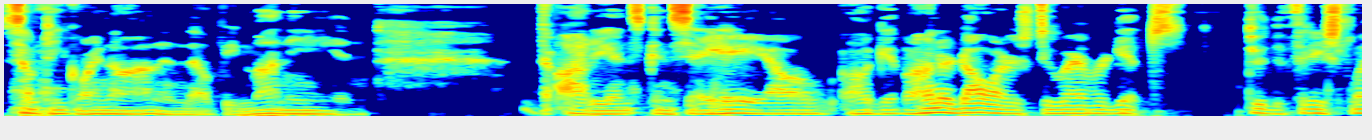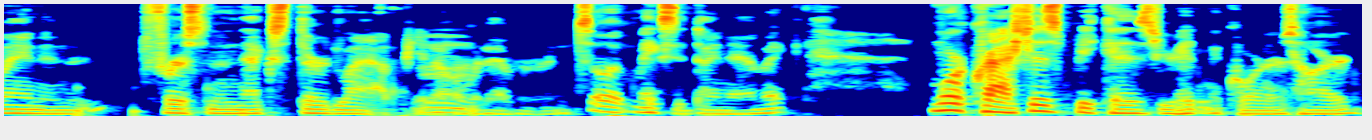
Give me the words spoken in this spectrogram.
something going on and there'll be money and the audience can say, "Hey, I'll I'll give hundred dollars to whoever gets through the finish line and first in the next third lap, you know, Mm. whatever." And so it makes it dynamic. More crashes because you're hitting the corners hard,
